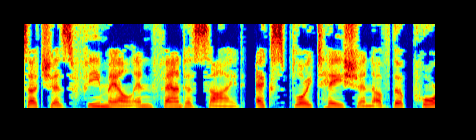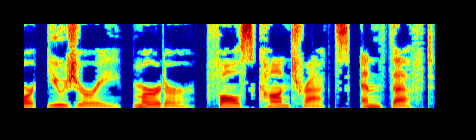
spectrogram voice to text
such as female infanticide, exploitation of the poor, usury, murder, false contracts, and theft.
